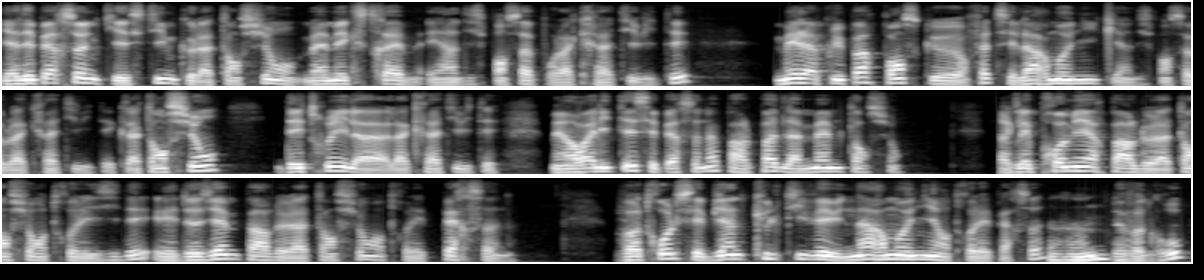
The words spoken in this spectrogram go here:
Il y a des personnes qui estiment que la tension, même extrême, est indispensable pour la créativité, mais la plupart pensent que en fait c'est l'harmonie qui est indispensable à la créativité, que la tension détruit la, créativité. Mais en réalité, ces personnes-là parlent pas de la même tension. Que les premières parlent de la tension entre les idées et les deuxièmes parlent de la tension entre les personnes. Votre rôle, c'est bien de cultiver une harmonie entre les personnes de votre groupe.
